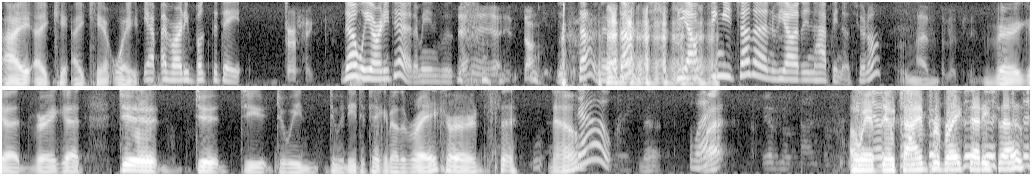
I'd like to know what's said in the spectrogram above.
I, I can't I can't wait. Yep, I've already booked the date. Perfect. No, we already did. I mean, Yeah, yeah, yeah, it's done. it's done. It's done. we are seeing each other and we are in happiness. You know. Absolutely. Very good, very good. Do do do do we do we need to take another break or no? No. No. What? What? Oh, we have no time for breaks. Eddie says.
